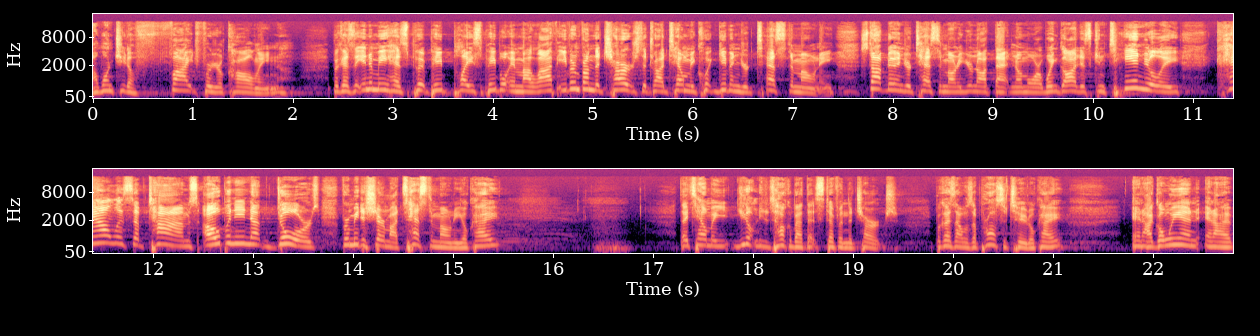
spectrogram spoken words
I want you to fight for your calling because the enemy has put placed people in my life, even from the church, that try to tell me, quit giving your testimony. Stop doing your testimony. You're not that no more. When God is continually, countless of times, opening up doors for me to share my testimony, okay? They tell me, you don't need to talk about that stuff in the church because I was a prostitute, okay? And I go in and I,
